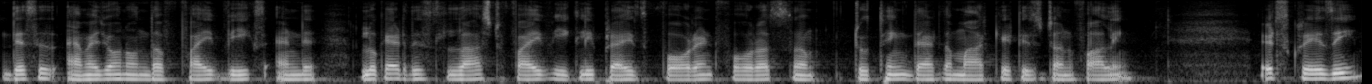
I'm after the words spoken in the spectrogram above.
This is amazon on the five weeks and look at this last five weekly price warrant for us um, to think that the market is done falling. It's crazy.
